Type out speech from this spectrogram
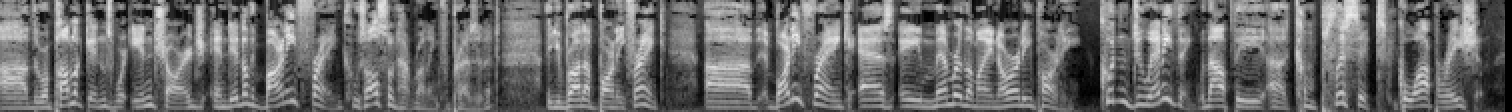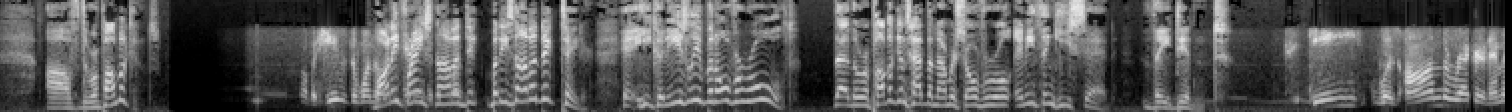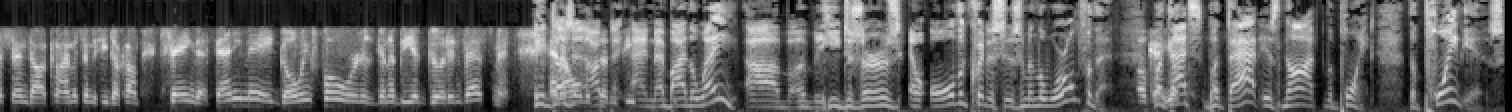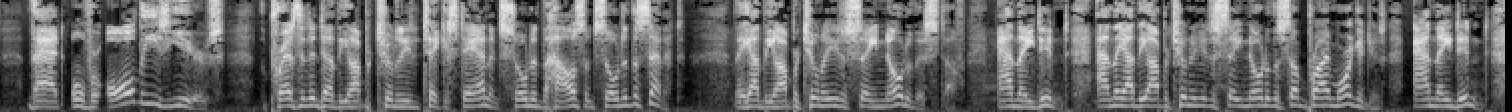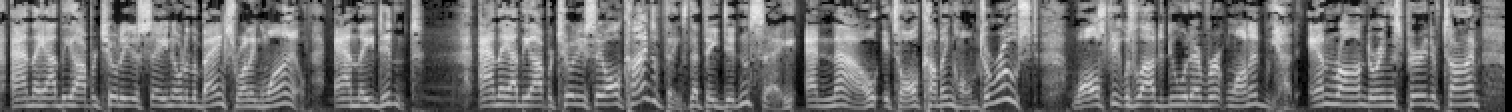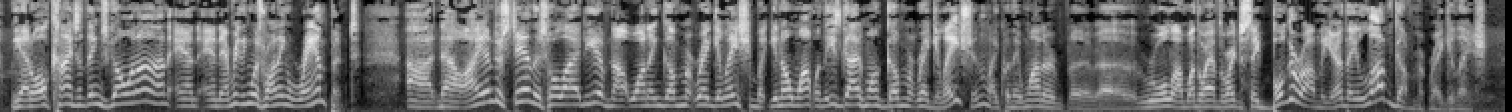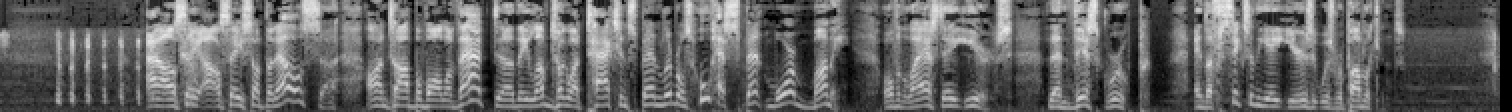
uh, the Republicans were in charge and did nothing. Barney Frank, who's also not running for president, you brought up Barney Frank. Uh, Barney Frank, as a member of the minority party, couldn't do anything without the uh, complicit cooperation of the Republicans. Oh, but he was the one. Barney Frank's not a but he's not a dictator. He- He could easily have been overruled. The, the Republicans had the numbers to overrule anything he said. They didn't. He was on the record at MSN.com, MSNBC.com, saying that Fannie Mae going forward is going to be a good investment. He and does all of a sudden, uh, people, and, and by the way, uh, he deserves all the criticism in the world for that. Okay, but yep. that's but that is not the point. The point is that over all these years, the president had the opportunity to take a stand, and so did the House, and so did the Senate. They had the opportunity to say no to this stuff, and they didn't. And they had the opportunity to say no to the subprime mortgages, and they didn't. And they had the opportunity to say no to the banks running wild, and they didn't. And they had the opportunity to say all kinds of things that they didn't say, and now it's all coming home to roost. Wall Street was allowed to do whatever it wanted. We had Enron during this period of time. We had all kinds of things going on, and, and everything was running rampant. Uh, now, I understand this whole idea of not wanting government regulation, but you know what? When these guys want government regulation, like when they want to uh, uh, rule on whether I have the right to say booger on the air, they love government regulation. I'll say I'll say something else. Uh, on top of all of that, uh, they love to talk about tax and spend liberals. Who has spent more money over the last eight years than this group? And the six of the eight years, it was Republicans.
